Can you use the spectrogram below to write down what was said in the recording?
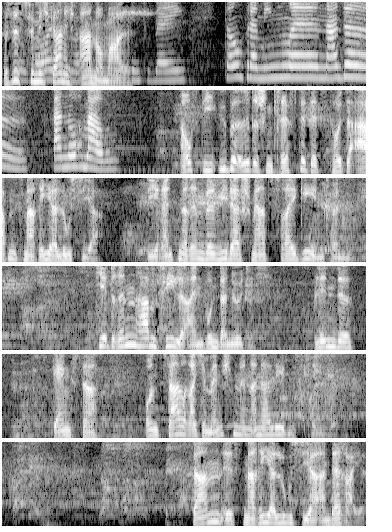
Das ist für mich gar nicht anormal. Auf die überirdischen Kräfte setzt heute Abend Maria Lucia. Die Rentnerin will wieder schmerzfrei gehen können. Hier drin haben viele ein Wunder nötig. Blinde, Gangster und zahlreiche Menschen in einer Lebenskrise. Dann ist Maria Lucia an der Reihe.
